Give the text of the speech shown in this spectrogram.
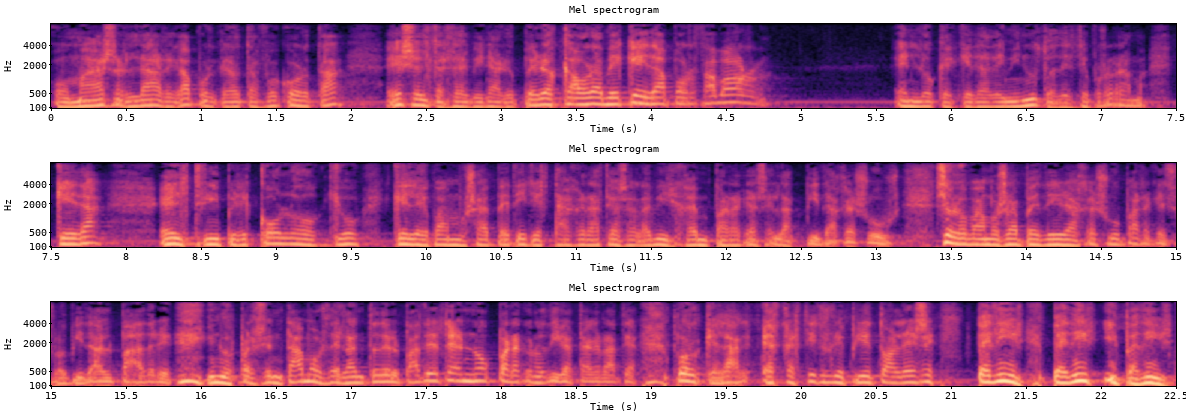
o más larga, porque la otra fue corta, es el tercer binario. Pero es que ahora me queda, por favor, en lo que queda de minutos de este programa, queda el triple coloquio que le vamos a pedir estas gracias a la Virgen para que se las pida a Jesús. Se lo vamos a pedir a Jesús para que se lo pida al Padre y nos presentamos delante del Padre Eterno para que nos diga estas gracias, porque el ejercicio espiritual es pedir, pedir y pedir,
